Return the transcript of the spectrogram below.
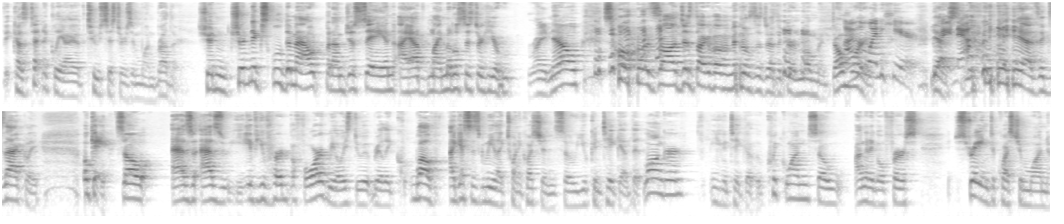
because technically I have two sisters and one brother. Shouldn't shouldn't exclude them out, but I'm just saying I have my middle sister here right now. So, so I'll just talk about my middle sister at the current moment. Don't I'm worry. the one here yes. right now. yes, exactly. Okay, so as as if you've heard before, we always do it really qu- well. I guess it's gonna be like twenty questions, so you can take a bit longer. You can take a quick one. So I'm gonna go first, straight into question one.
